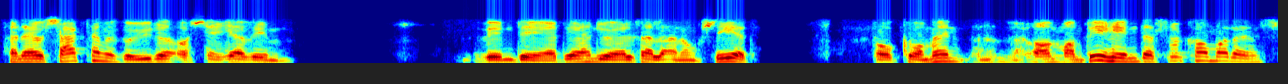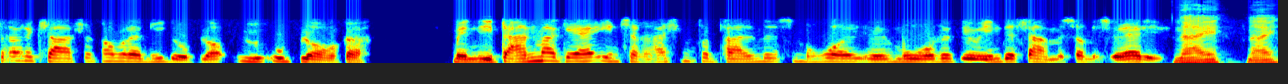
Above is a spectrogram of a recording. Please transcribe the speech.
Han har jo sagt, at han vil gå ud og sige, hvem, hvem det er. Det har han jo i hvert fald annonceret. Og om, han, om, om det henter, så, kommer der, så er det klart, så kommer der et nyt ublo- ublogger. Men i Danmark er interessen for Palmes mor, øh, mordet det er jo ikke det samme som i Sverige. Nej, nej,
